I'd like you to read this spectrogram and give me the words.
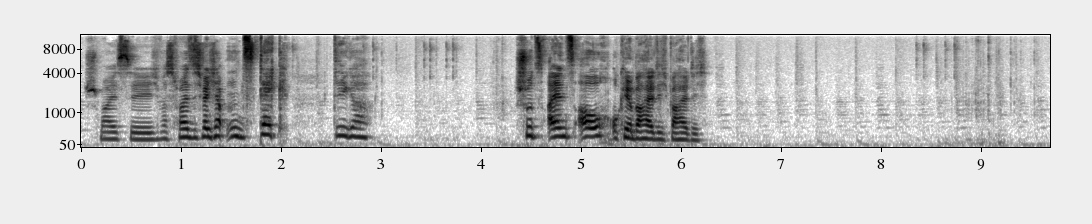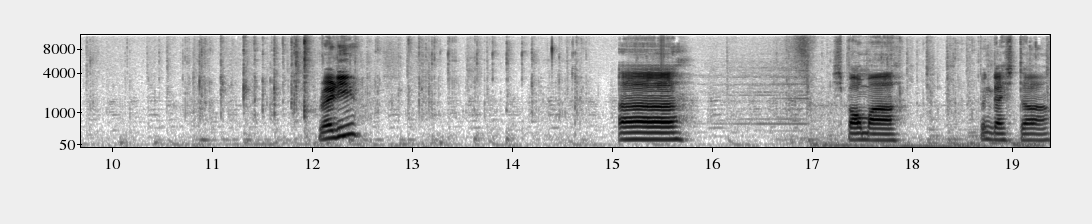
Schmeiß ich. Was weiß ich? Ich habe einen Stack. Digga. Schutz 1 auch. Okay, behalte ich, behalte ich. Ready? Äh. Ich baue mal. Bin gleich da.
